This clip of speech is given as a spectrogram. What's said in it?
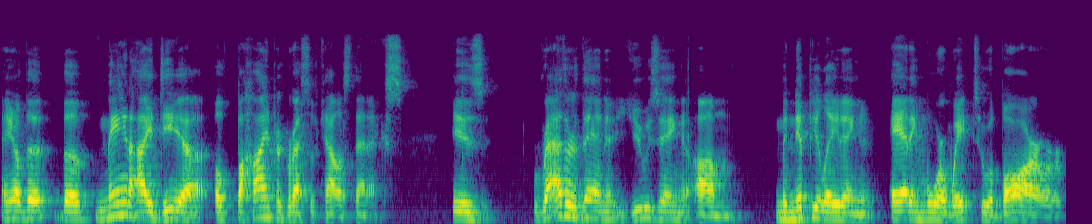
And you know the the main idea of behind progressive calisthenics is rather than using um, manipulating adding more weight to a bar or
